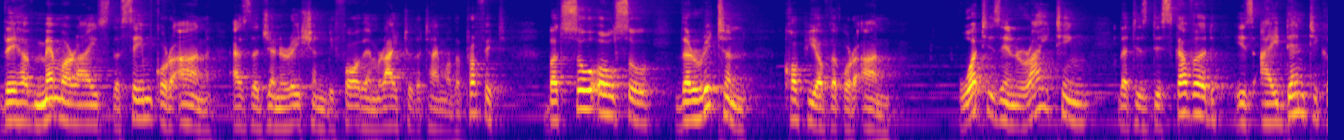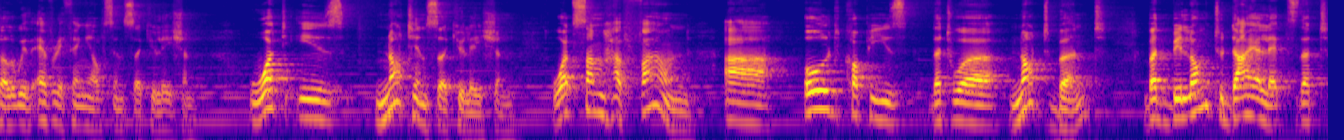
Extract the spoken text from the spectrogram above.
they have memorized the same Quran as the generation before them right to the time of the Prophet, but so also the written copy of the Quran. What is in writing that is discovered is identical with everything else in circulation. What is not in circulation, what some have found are old copies that were not burnt but belong to dialects that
